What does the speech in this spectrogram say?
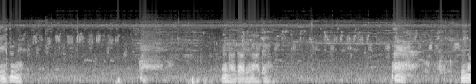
Muti dun eh. Ayun, nadali natin. Ay, yun o.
